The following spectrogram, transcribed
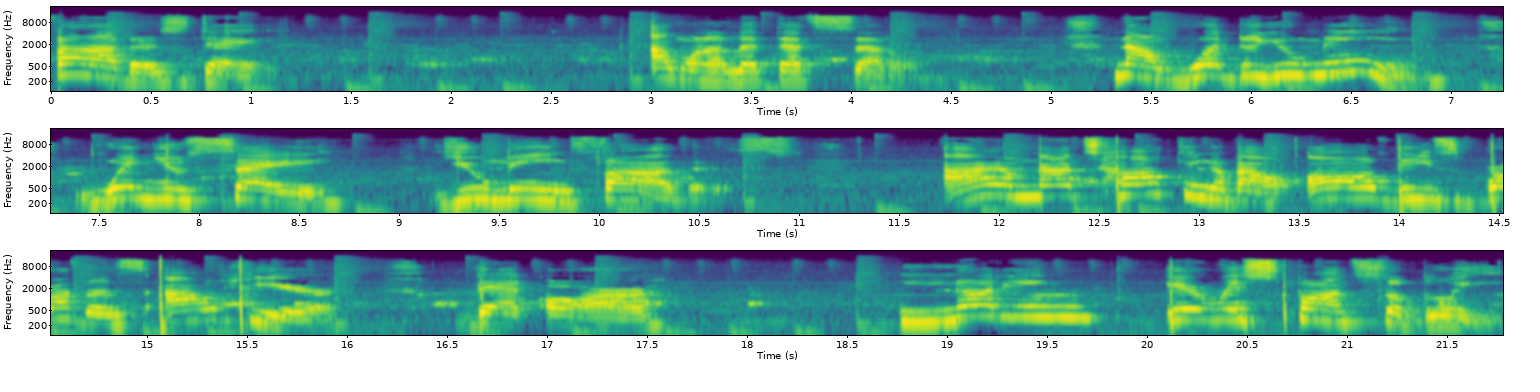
Father's Day. I want to let that settle. Now, what do you mean when you say you mean fathers? I am not talking about all these brothers out here that are nutting irresponsibly.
